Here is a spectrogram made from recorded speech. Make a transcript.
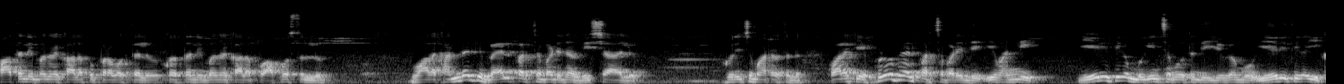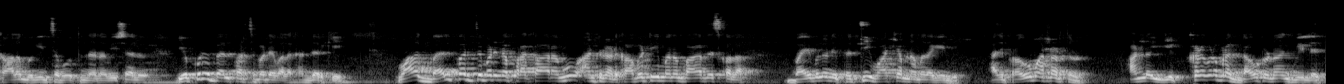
పాత నిబంధన కాలపు ప్రవక్తలు కొత్త నిబంధన కాలపు అపోస్తులు వాళ్ళకందరికీ బయలుపరచబడిన విషయాలు గురించి మాట్లాడుతుండే వాళ్ళకి ఎప్పుడూ బయలుపరచబడింది ఇవన్నీ. ఏ రీతిగా ముగించబోతుంది ఈ యుగము? ఏ రీతిగా ఈ కాలం ముగించబోతుంది అన్న విషయాలు ఎప్పుడూ బయలుపరచబడే వాళ్ళకందరికీ. వాళ్ళకు బయలుపరచబడిన ప్రకారము అంటున్నాడు. కాబట్టి మనం బాగా తెలుసుకోవాలా? బైబిల్లోని ప్రతి వాక్యం నమ్మదగింది. అది ప్రభు మాట్లాడుతున్నాడు. అందులో ఎక్కడ కూడా మనకు డౌట్ ఉండడానికి వీల్లేదు.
